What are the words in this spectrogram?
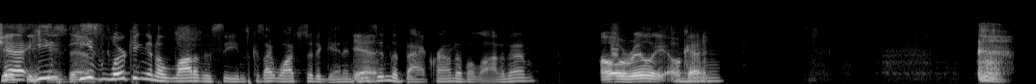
yeah, he's he's lurking in a lot of the scenes because I watched it again, and Yeah. he's in the background of a lot of them. oh, really? Okay. Mhm.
